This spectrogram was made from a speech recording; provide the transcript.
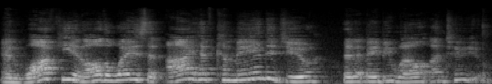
And walk ye in all the ways that I have commanded you, that it may be well unto you.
